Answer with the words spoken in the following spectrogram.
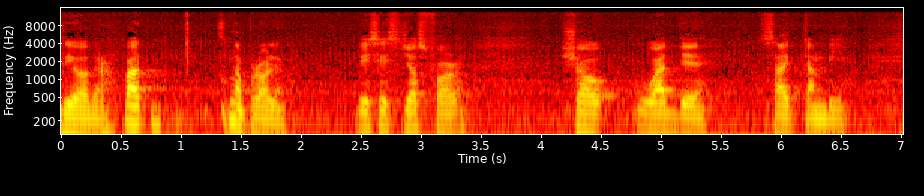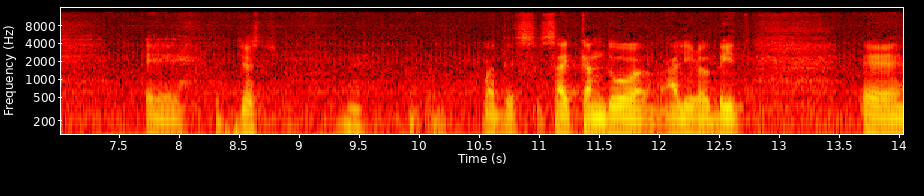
the other. But it's no problem. This is just for show what the site can be. Uh, just what this site can do a, a little bit, uh,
